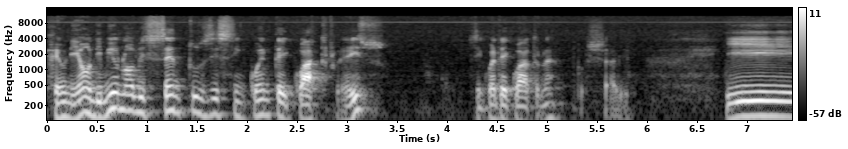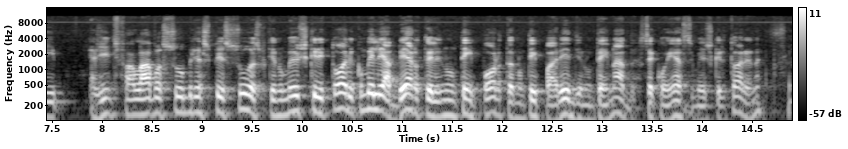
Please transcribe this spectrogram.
reunião de 1954, é isso? 54, né? Poxa vida. E a gente falava sobre as pessoas, porque no meu escritório, como ele é aberto, ele não tem porta, não tem parede, não tem nada. Você conhece o meu escritório, né? Sim.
